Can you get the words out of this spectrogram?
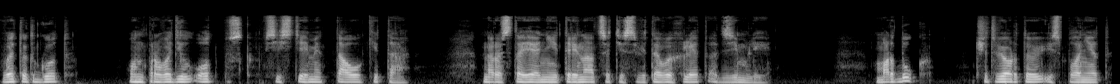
В этот год он проводил отпуск в системе Тау-Кита на расстоянии 13 световых лет от Земли. Мардук, четвертую из планет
